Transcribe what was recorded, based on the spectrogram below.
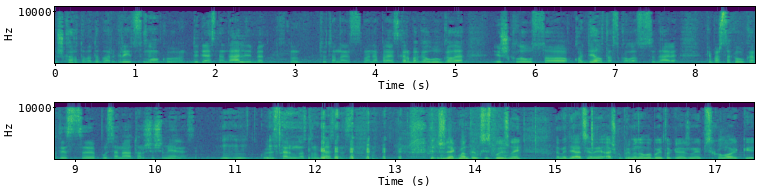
iš karto va, dabar greit sumoku didesnę dalį, bet nu, tu tenais mane praleisk, arba galų gale išklauso, kodėl ta skola susidarė. Kaip aš sakau, kartais pusę metų ar šeši mėnesiai, mhm. kuris terminas trumpesnis. Žiūrėk, man tai toks įspūdis, žinai, ta mediacija, jinai, aišku, primena labai tokią, žinai, psichologi-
